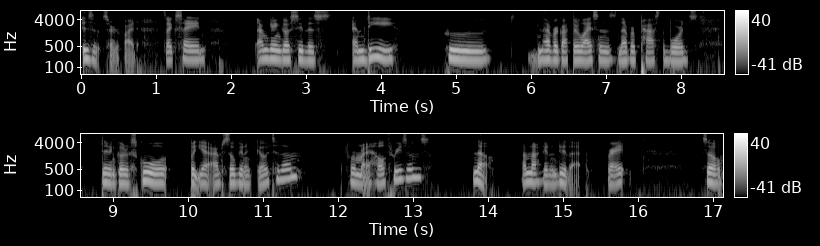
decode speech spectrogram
isn't certified. It's like saying, I'm going to go see this MD who never got their license, never passed the boards, didn't go to school, but yet I'm still going to go to them for my health reasons? No, I'm not going to do that, right? So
